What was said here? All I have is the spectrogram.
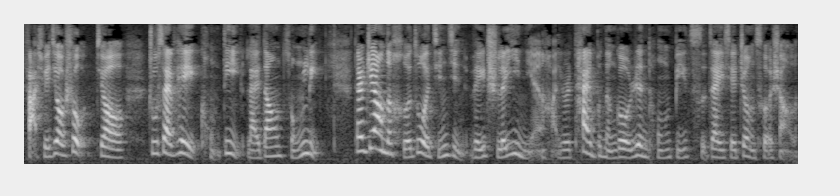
法学教授叫朱塞佩·孔蒂来当总理，但是这样的合作仅仅维持了一年，哈，就是太不能够认同彼此在一些政策上了，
